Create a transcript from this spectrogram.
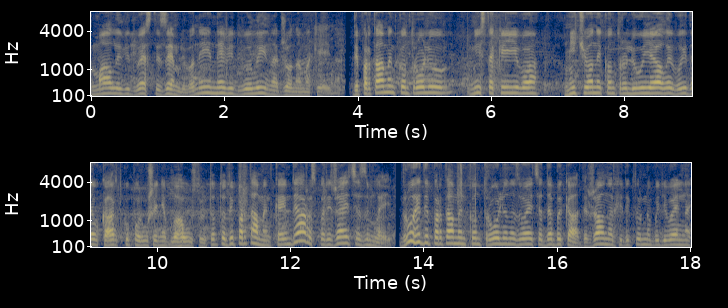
мали відвести землю. Вони не відвели на Джона Маккейна. Департамент контролю міста Києва нічого не контролює, але видав картку порушення благоустрою. Тобто департамент КМДА розпоряджається землею. Другий департамент контролю називається ДБК Державна архітектурно-будівельна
